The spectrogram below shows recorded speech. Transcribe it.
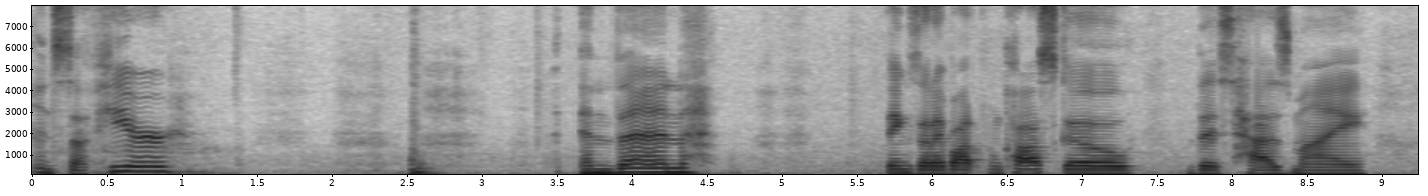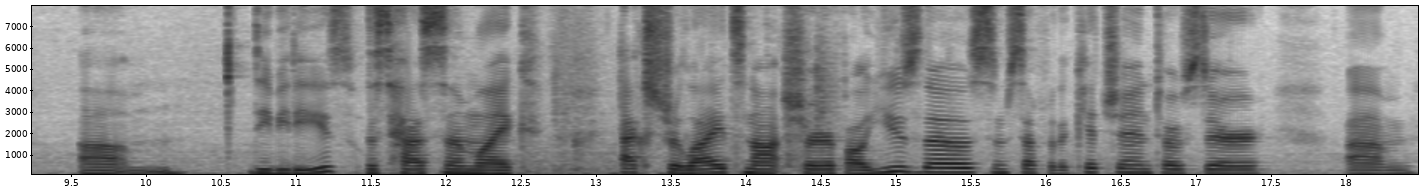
and stuff here. And then things that I bought from Costco. This has my um, DVDs. This has some like extra lights. Not sure if I'll use those. Some stuff for the kitchen, toaster. Um,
